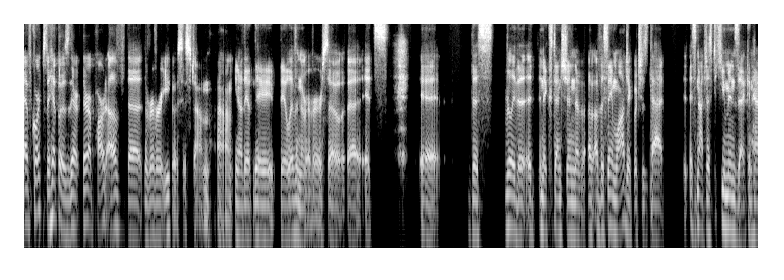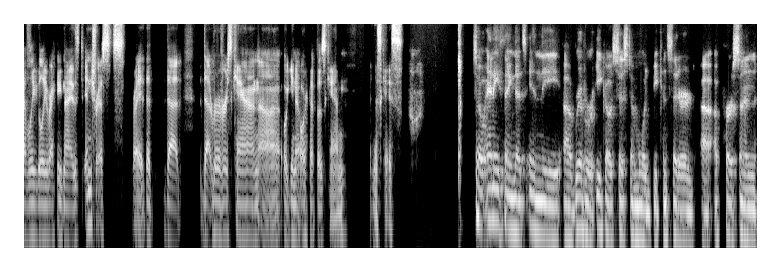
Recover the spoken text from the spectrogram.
of course the hippos they're they're a part of the the river ecosystem. Um, you know, they they they live in the river, so uh, it's it, this really the an extension of, of the same logic, which is that it's not just humans that can have legally recognized interests, right? That that that rivers can, uh, or you know, or hippos can, in this case. So anything that's in the uh, river ecosystem would be considered uh, a person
